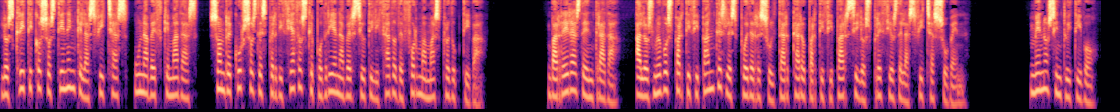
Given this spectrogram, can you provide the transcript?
Los críticos sostienen que las fichas, una vez quemadas, son recursos desperdiciados que podrían haberse utilizado de forma más productiva. Barreras de entrada. A los nuevos participantes les puede resultar caro participar si los precios de las fichas suben. Menos intuitivo.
